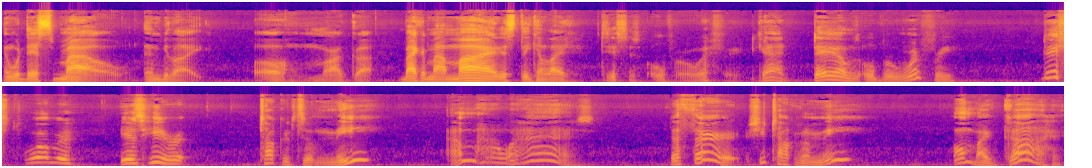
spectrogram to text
And with that smile, and be like, oh my God. Back in my mind, it's thinking, like, this is Oprah Winfrey. God damn, Oprah Winfrey. This woman is here talking to me? I'm Howard Hines. The third. She talking to me? Oh my God.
